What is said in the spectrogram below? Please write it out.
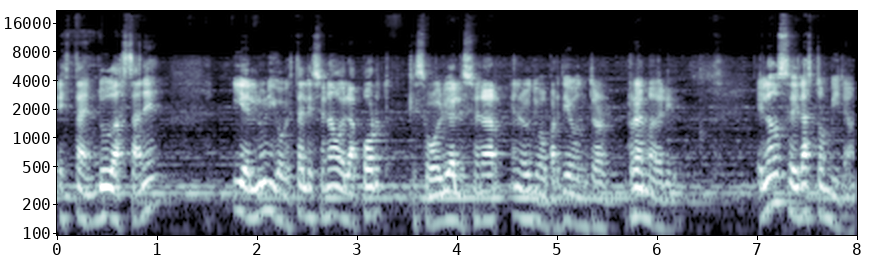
está en duda Sané. Y el único que está lesionado es Laporte, que se volvió a lesionar en el último partido contra Real Madrid. El 11 del Aston Villa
